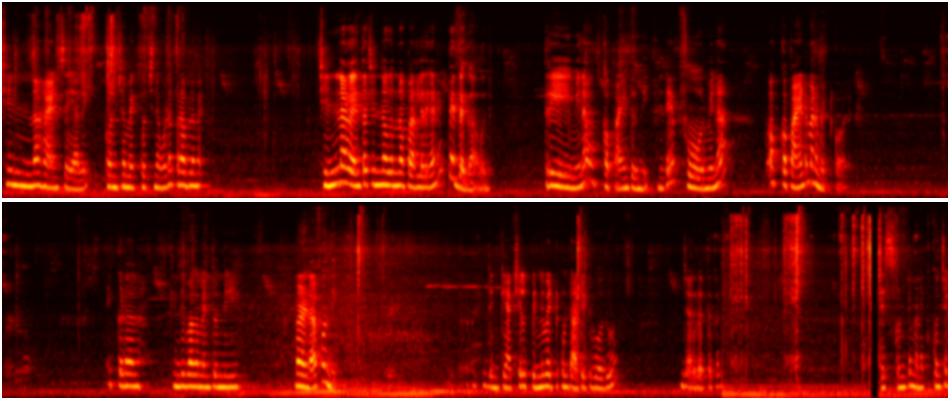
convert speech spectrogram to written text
చిన్న హ్యాండ్స్ వేయాలి. కొంచెం ఎక్కువ వచ్చినా కూడా ప్రాబ్లమే. చిన్నగా ఎంత చిన్నగా ఉన్నా పర్లేదు కానీ పెద్దగా కావద్దు. త్రీ మీద ఒక్క పాయింట్ ఉంది. అంటే ఫోర్ మీద ఒక్క పాయింట్ మనం పెట్టుకోవాలి. ఇక్కడ కింది భాగం ఎంత ఉంది వన్ అండ్ హాఫ్ ఉంది. దీనికి యాక్చువల్ పిన్ పెట్టుకుంటే అటు ఇటు పోదు. జాగ్రత్తగా చేసుకుంటే మనకు కొంచెం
